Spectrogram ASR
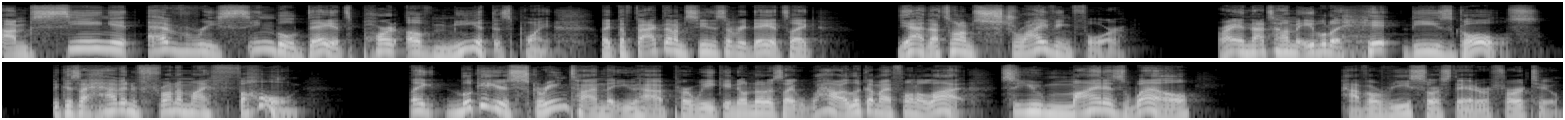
I'm seeing it every single day. It's part of me at this point. Like the fact that I'm seeing this every day, it's like, yeah, that's what I'm striving for. Right? And that's how I'm able to hit these goals because I have it in front of my phone. Like, look at your screen time that you have per week, and you'll notice, like, wow, I look at my phone a lot. So you might as well have a resource there to refer to.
